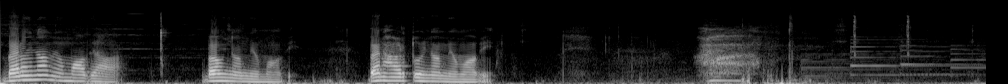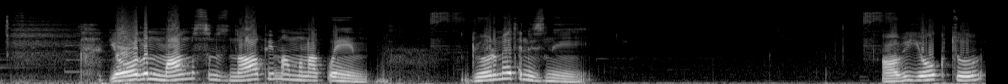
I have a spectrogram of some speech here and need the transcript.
Ben oynamıyorum abi ya. Ben oynamıyorum abi. Ben hard oynamıyorum abi. Ya oğlum mal mısınız? Ne yapayım amına koyayım? Görmediniz mi? Abi yoktu.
